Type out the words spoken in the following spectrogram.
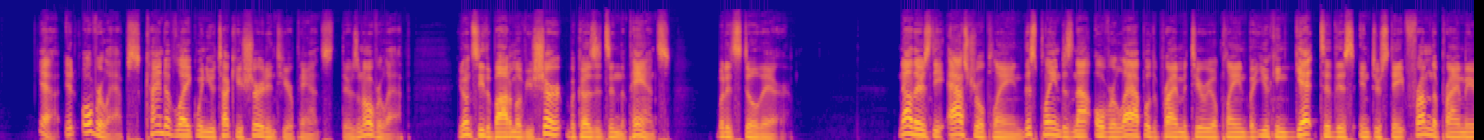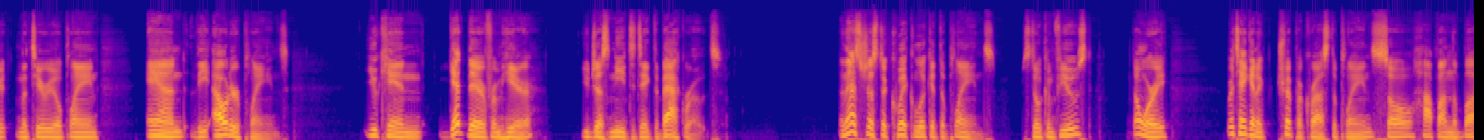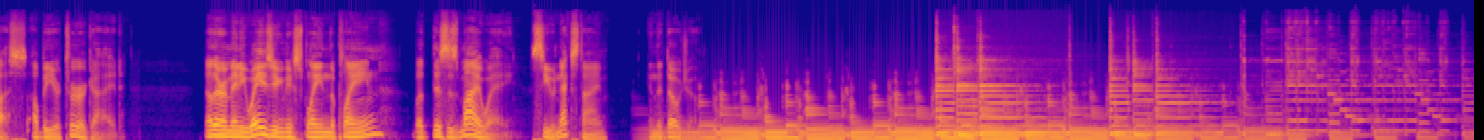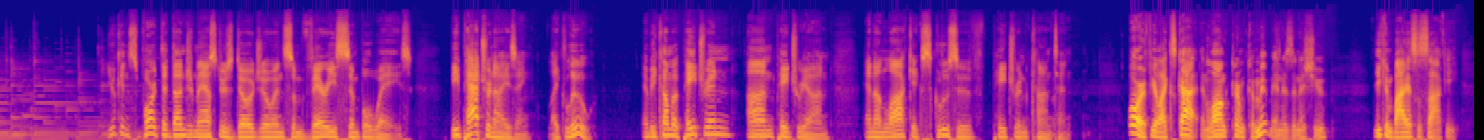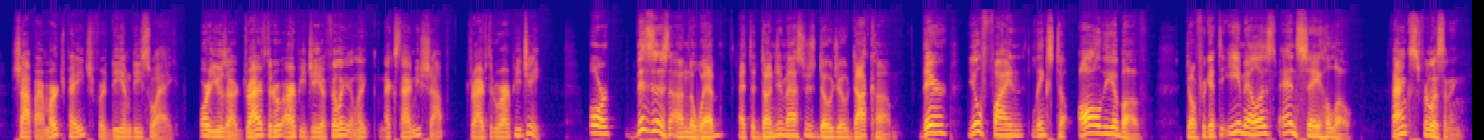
Yeah, it overlaps, kind of like when you tuck your shirt into your pants. There's an overlap. You don't see the bottom of your shirt because it's in the pants, but it's still there. Now there's the astral plane. This plane does not overlap with the prime material plane, but you can get to this interstate from the prime material plane and the outer planes. You can get there from here. You just need to take the back roads. And that's just a quick look at the planes. Still confused? Don't worry, we're taking a trip across the plains, so hop on the bus. I'll be your tour guide. Now, there are many ways you can explain the plane, but this is my way. See you next time in the dojo. Can support the Dungeon Masters Dojo in some very simple ways. Be patronizing, like Lou, and become a patron on Patreon and unlock exclusive patron content. Or if you're like Scott and long term commitment is an issue, you can buy us a Sasaki, shop our merch page for DMD swag, or use our DriveThruRPG affiliate link next time you shop DriveThruRPG. Or visit us on the web at the dungeonmastersdojo.com. There, you'll find links to all the above. Don't forget to email us and say hello. Thanks for listening.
